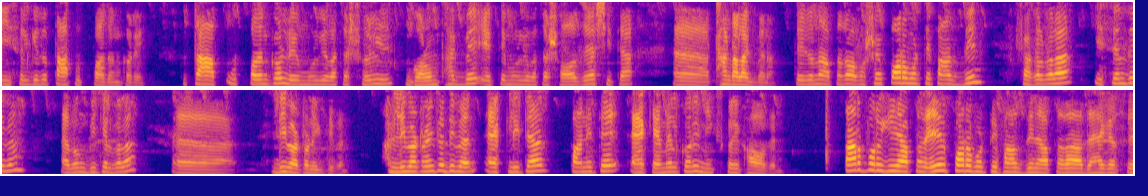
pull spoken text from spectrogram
এই সেল কিন্তু তাপ উৎপাদন করে। তাপ উৎপাদন করলে মুরগি বাচ্চার শরীর গরম থাকবে, এতে মুরগি বাচ্চা সহজে শীতা ঠান্ডা লাগবে না। তো এই জন্য আপনারা অবশ্যই পরবর্তী পাঁচ দিন সকালবেলা ইসেল দেবেন এবং বিকেলবেলা লিভার টনিক দিবেন। আর লিভার টনিকটা দিবেন এক লিটার পানিতে এক এম করে মিক্স করে খাওয়াবেন। তারপরে গিয়ে আপনার এর পরবর্তী পাঁচ দিনে আপনারা দেখা গেছে,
